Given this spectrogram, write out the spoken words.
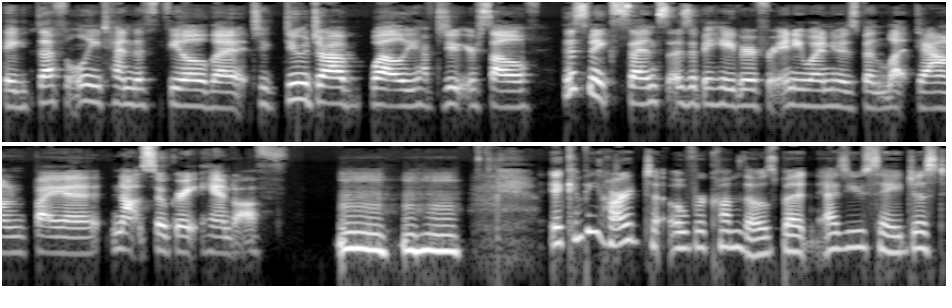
They definitely tend to feel that to do a job well, you have to do it yourself. This makes sense as a behavior for anyone who has been let down by a not so great handoff. Mm-hmm it can be hard to overcome those. But as you say, just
